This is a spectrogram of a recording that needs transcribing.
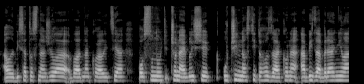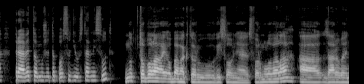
ale by sa to snažila vládna koalícia posunúť čo najbližšie k účinnosti toho zákona, aby zabránila práve tomu, že to posúdi ústavný súd? No to bola aj obava, ktorú vyslovne sformulovala a zároveň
